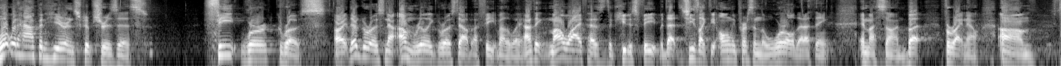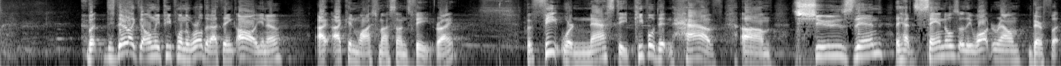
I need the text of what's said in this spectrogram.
What would happen here in Scripture is this Feet were gross. All right, they're gross now. I'm really grossed out by feet, by the way. I think my wife has the cutest feet, but that she's like the only person in the world that I think, and my son. But for right now, um, but they're like the only people in the world that I think, oh, you know, I, I can wash my son's feet, right? But feet were nasty. People didn't have um, shoes then; they had sandals, or they walked around barefoot.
